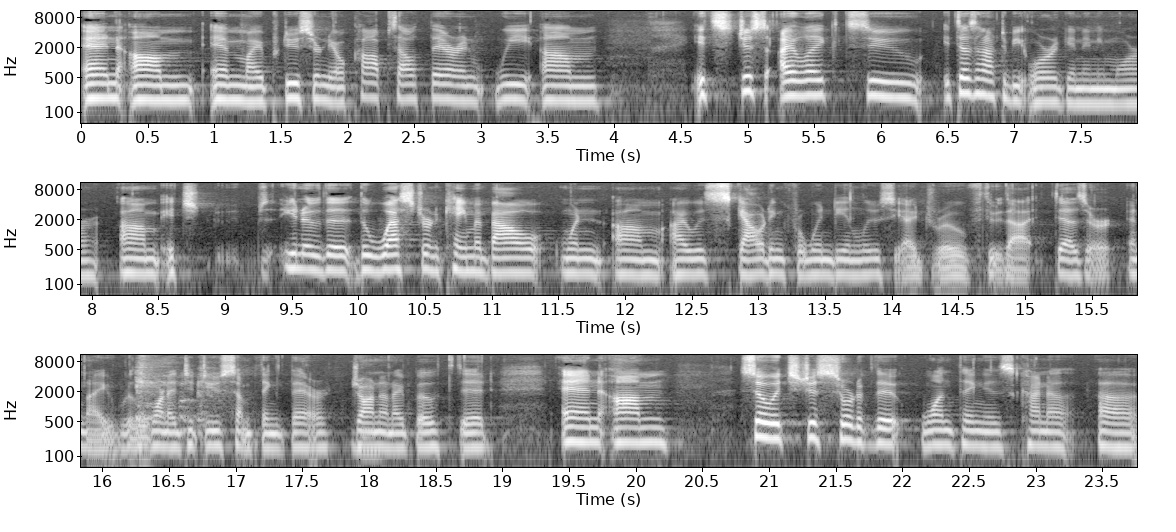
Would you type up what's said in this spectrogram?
and um, and my producer Neil Kopp's out there, and we. Um, it's just I like to. It doesn't have to be Oregon anymore. Um, it's you know the the western came about when um, I was scouting for Wendy and Lucy. I drove through that desert, and I really wanted to do something there. John and I both did, and um, so it's just sort of the one thing is kind of uh,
